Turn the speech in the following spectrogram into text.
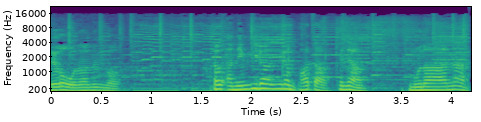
내가 원하는 거딱 아니면 이런 이런 바닥 그냥 무난한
